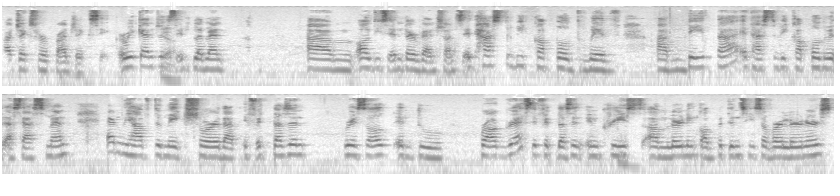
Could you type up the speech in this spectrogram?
projects for project's sake, or we can't just Yeah. implement um, all these interventions. It has to be coupled with um, data. It has to be coupled with assessment, and we have to make sure that if it doesn't result into progress, if it doesn't increase um, learning competencies of our learners,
